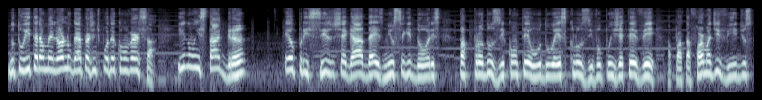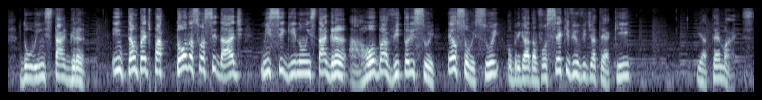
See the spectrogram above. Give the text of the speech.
No Twitter é o melhor lugar para a gente poder conversar. E no Instagram, eu preciso chegar a 10 mil seguidores para produzir conteúdo exclusivo para o IGTV, a plataforma de vídeos do Instagram. Então pede para toda a sua cidade me seguir no Instagram, arroba VitorIsui. Eu sou o Isui, obrigado a você que viu o vídeo até aqui e até mais.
